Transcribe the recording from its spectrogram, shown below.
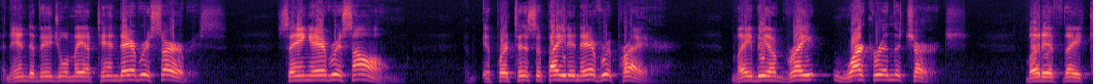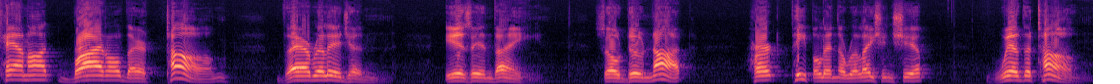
An individual may attend every service, sing every song, participate in every prayer, may be a great worker in the church, but if they cannot bridle their tongue, their religion is in vain. So do not hurt people in the relationship with the tongue.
